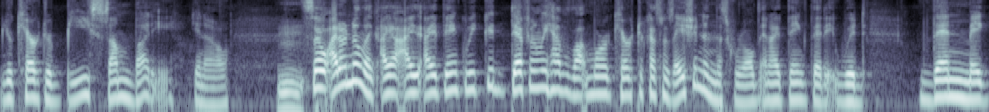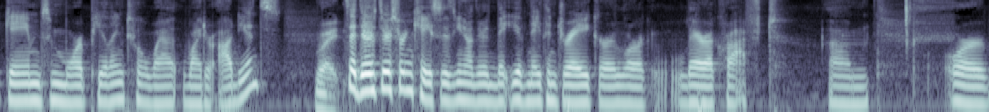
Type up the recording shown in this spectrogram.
your character be somebody, you know. Hmm. So I don't know. Like I, I, I think we could definitely have a lot more character customization in this world, and I think that it would then make games more appealing to a wi- wider audience. Right. So there's there's certain cases, you know, there you have Nathan Drake or Laura, Lara Croft, um, or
